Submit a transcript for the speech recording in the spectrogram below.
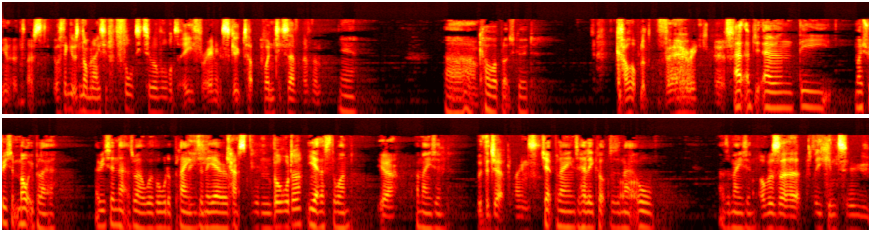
you know, I think it was nominated for 42 awards at E3, and it scooped up 27 of them. Yeah. Uh, Um, co-op looks good. Co-op looked very good. Uh, and the most recent multiplayer. Have you seen that as well with all the planes in the air? of- Caspian border, Yeah, that's the one. yeah, Amazing. with the jet planes. Jet planes, helicopters, and that all. That's amazing. I was uh, speaking to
